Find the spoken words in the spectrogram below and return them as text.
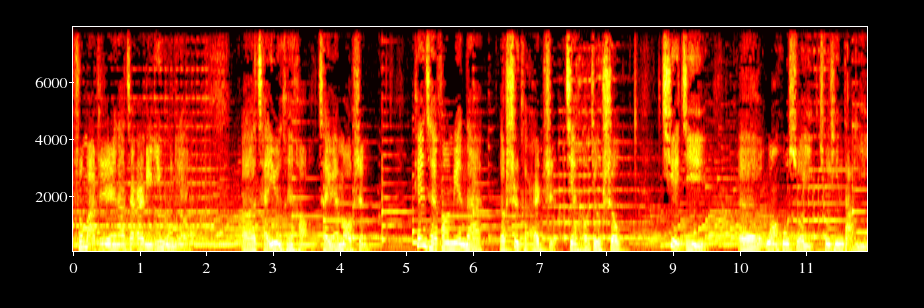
属马之人呢，在二零一五年，呃，财运很好，财源茂盛。偏财方面呢，要适可而止，见好就收，切忌呃忘乎所以，粗心大意，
